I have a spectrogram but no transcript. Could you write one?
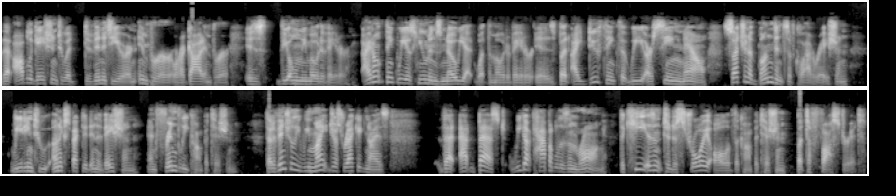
that obligation to a divinity or an emperor or a god emperor is the only motivator. I don't think we as humans know yet what the motivator is, but I do think that we are seeing now such an abundance of collaboration leading to unexpected innovation and friendly competition that eventually we might just recognize that at best we got capitalism wrong. The key isn't to destroy all of the competition, but to foster it.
